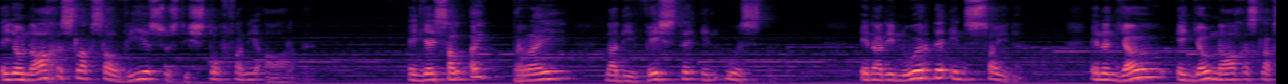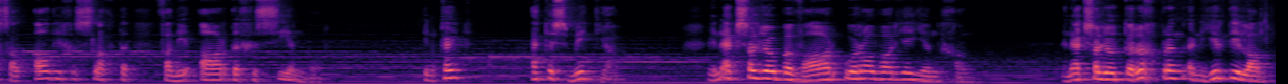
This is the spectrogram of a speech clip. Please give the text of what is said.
En jou nageslag sal wees soos die stof van die aarde. En jy sal uitbrei na die weste en ooste en na die noorde en suide. En in jou en jou nageslag sal al die geslagte van die aarde geseën word. En kyk, ek is met jou en ek sal jou bewaar oral waar jy heen gaan. En ek sal jou terugbring in hierdie land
